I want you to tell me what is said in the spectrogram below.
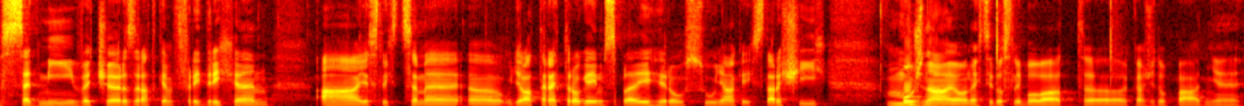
sedmí večer s Radkem Friedrichem. A jestli chceme uh, udělat retro gamesplay Heroesů nějakých starších, možná jo, nechci to slibovat, uh, každopádně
